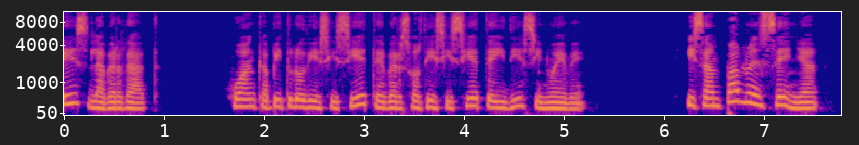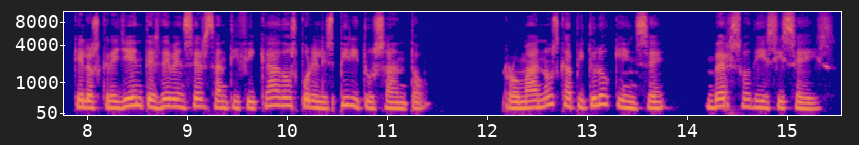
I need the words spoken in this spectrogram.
es la verdad. Juan capítulo 17 versos 17 y 19. Y San Pablo enseña que los creyentes deben ser santificados por el Espíritu Santo. Romanos capítulo 15 verso 16.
